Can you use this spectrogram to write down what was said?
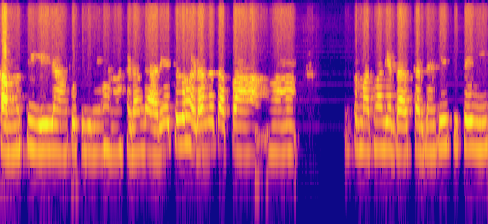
ਕੰਮ ਸੀਗੇ ਜਾਂ ਕੁਝ ਜਿਵੇਂ ਹੁਣ ਹੜਾਂ ਦਾ ਆ ਰਿਹਾ ਚਲੋ ਹੜਾਂ ਦਾ ਤਾਂ ਆਪਾਂ ਅਹ, ਪਰਮਾਤਮਾ ਅੱਗੇ ਅਰਦਾਸ ਕਰਦੇ ਹਾਂ ਕਿ ਕਿਸੇ ਵੀ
